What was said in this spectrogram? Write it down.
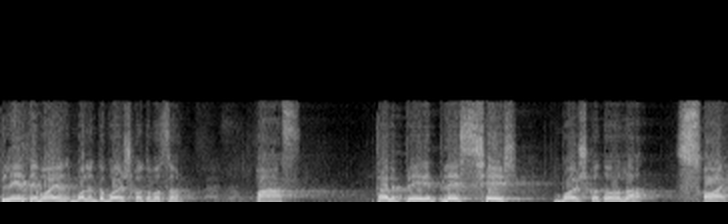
প্লেতে বলেন তো বয়স কত বছর? পাঁচ। তাহলে প্লে শেষ। বয়স কত হলো? ছয়।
